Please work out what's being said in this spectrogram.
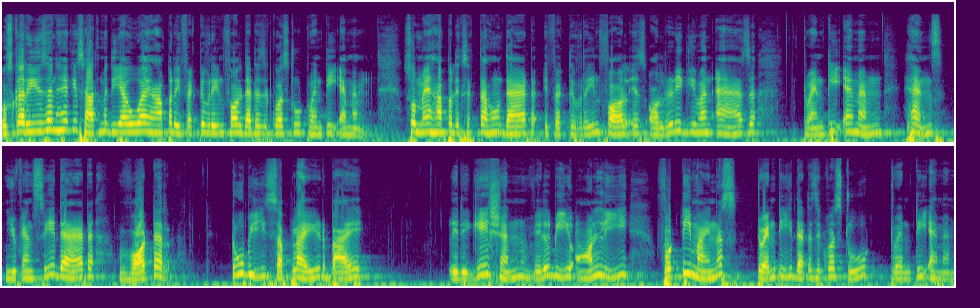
उसका रीज़न है कि साथ में दिया हुआ है यहाँ पर effective rainfall that is equals to 20 m mm. So so, मैं यहाँ पर लिख सकता हूँ that effective rainfall is already given as 20 mm hence you can see that water to be supplied by irrigation will be only 40 minus 20 that is equals to 20 mm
